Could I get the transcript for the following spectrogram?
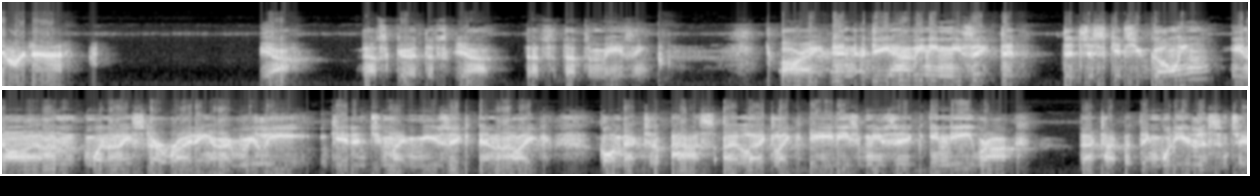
and my dad. Yeah, that's good. That's yeah, that's that's amazing. All right, and do you have any music that that just gets you going? You know, I'm when I start writing, I really get into my music, and I like going back to the past. I like like '80s music, indie rock, that type of thing. What do you listen to?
